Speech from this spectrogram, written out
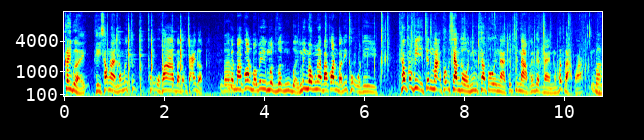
cây bưởi Thì sau này nó mới thụ, hoa và đậu trái được. Vâng, còn bà con bảo bây giờ một vườn bưởi minh mông này bà con bảo đi thụ thì Theo các vị trên mạng tôi cũng xem rồi Nhưng mà theo tôi là cái chứ làm cái việc này nó vất vả quá. Vâng.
